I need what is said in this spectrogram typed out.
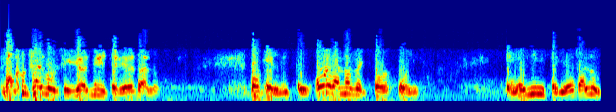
no contra el bolsillo del Ministerio de Salud. Porque el, órgano rector hoy es el Ministerio de Salud.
